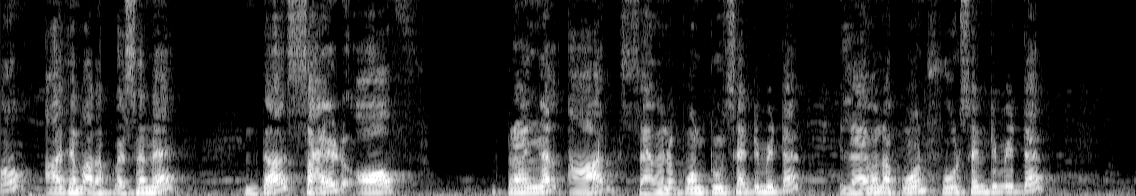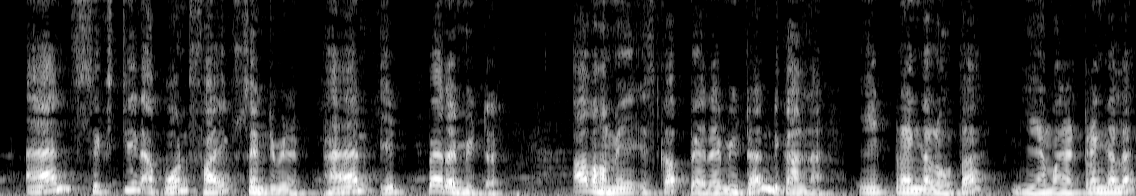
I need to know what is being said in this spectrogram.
तो आज हमारा क्वेश्चन है the side of triangle are seven upon two centimetre eleven upon four centimetre and sixteen upon five centimetre find it perimeter अब हमें इसका पैरामीटर निकालना है। एक ट्रायंगल होता है, ये हमारा ट्रायंगल है।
